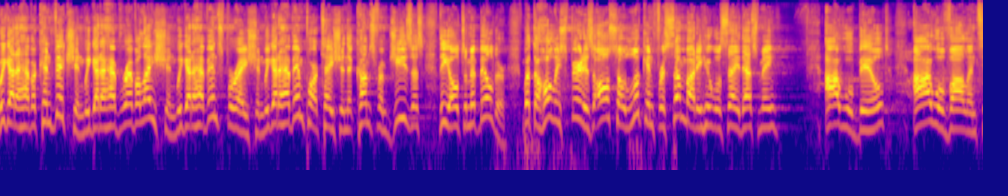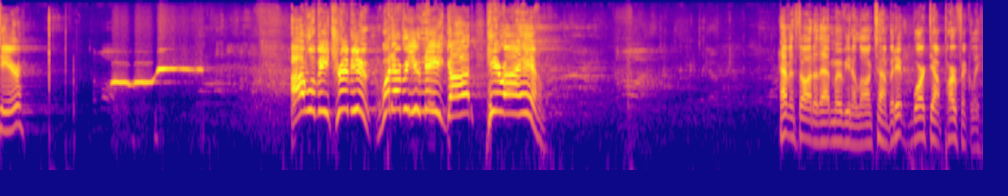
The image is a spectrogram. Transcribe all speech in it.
We got to have a conviction. We got to have revelation. We got to have inspiration. We got to have impartation that comes from Jesus, the ultimate builder. But the Holy Spirit is also looking for somebody who will say, That's me. I will build. I will volunteer. I will be tribute. Whatever you need, God, here I am. Haven't thought of that movie in a long time, but it worked out perfectly.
